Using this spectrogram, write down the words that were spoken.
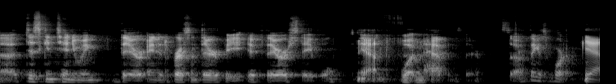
uh, discontinuing their antidepressant therapy if they are stable. Yeah. What Mhm. happens there. So I think it's important. Yeah.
